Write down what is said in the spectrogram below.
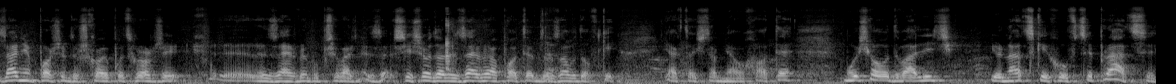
zanim poszedł do szkoły podchorążej e, rezerwy, bo przeważnie szedł do rezerwy, a potem do zawodówki, jak ktoś tam miał ochotę, musiał odwalić junackie chówce pracy.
